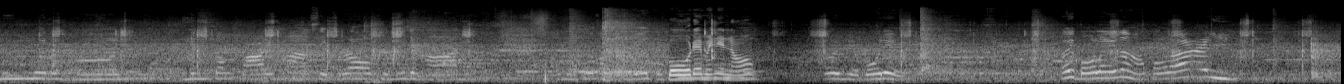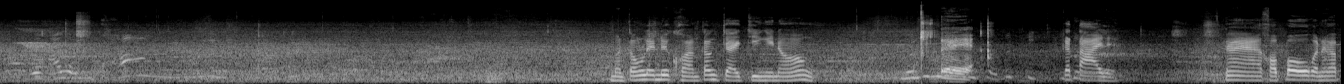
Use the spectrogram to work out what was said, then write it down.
มึงไม่ต้องทานมึงต้องไปห้าสิบรอบถึงมึงจะทานเอามึงพูดกับเยอะกว่าโปได้ไหมเนี่ยน้องเฮ้ยเมียโบดิเฮ้ยโบเลยต้องหาโบเลยโบหาโบข้างมันต้องเล่นด้วยความตั้งใจจริงไอ้น้องมันไม่เอ๊ะผมไม่ผิด ก็ตายเลย อ่าขอโปรก่อนนะครับ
